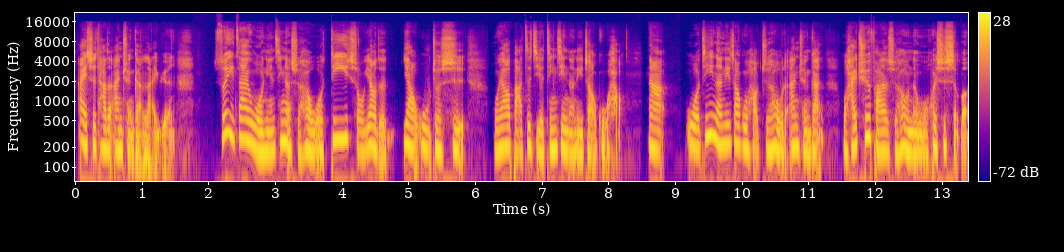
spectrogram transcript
爱是他的安全感来源。所以，在我年轻的时候，我第一首要的药物就是我要把自己的经济能力照顾好。那我经济能力照顾好之后，我的安全感我还缺乏的时候呢，我会是什么？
